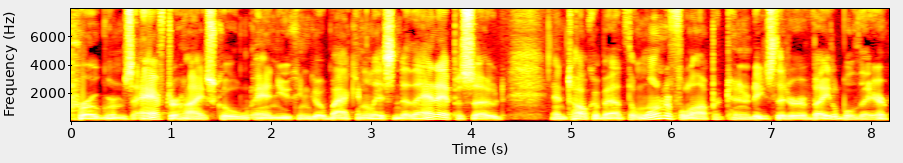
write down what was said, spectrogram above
programs after high school. And you can go back and listen to that episode and talk about the wonderful opportunities that are available there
